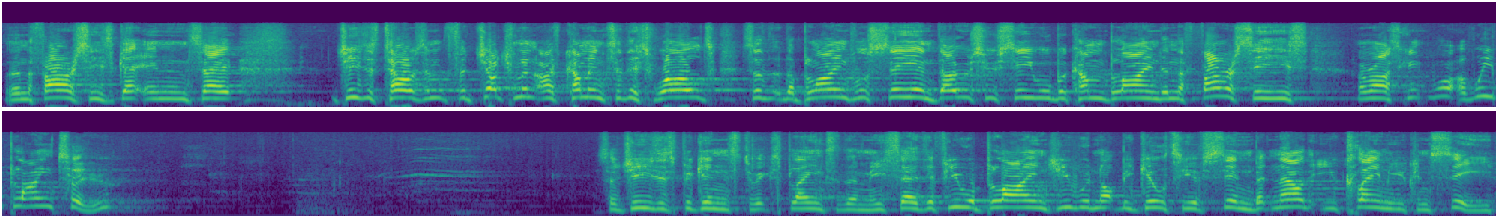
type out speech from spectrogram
Then the Pharisees get in and say, Jesus tells them, For judgment I've come into this world so that the blind will see and those who see will become blind. And the Pharisees are asking, What, are we blind too? So Jesus begins to explain to them. He says, If you were blind, you would not be guilty of sin, but now that you claim you can see,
